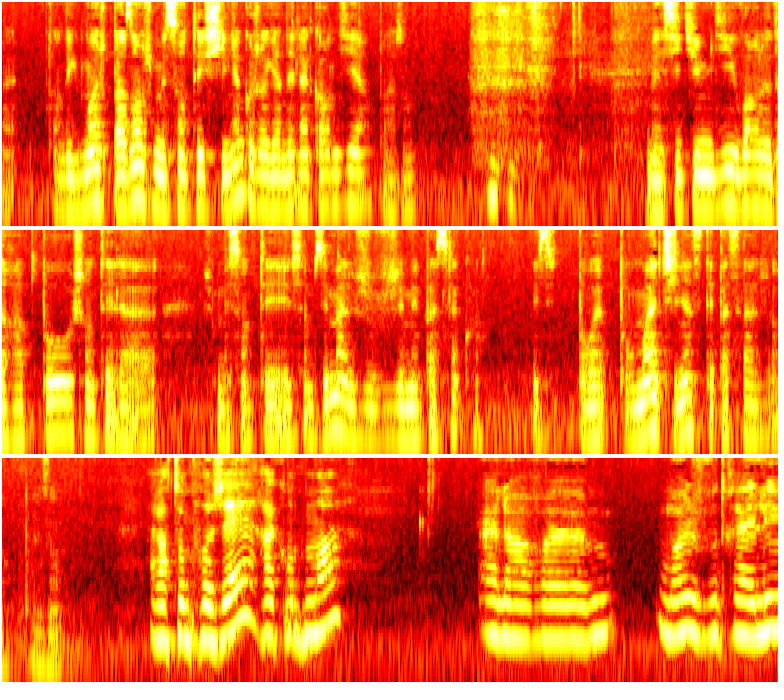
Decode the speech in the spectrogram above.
Ouais. Tandis que moi, par exemple, je me sentais chilien quand je regardais la cordillère, par exemple. Mais si tu me dis voir le drapeau, chanter la. Je me sentais. Ça me faisait mal, je- j'aimais pas ça, quoi. Et pour, pour moi, être chilien, c'était pas ça, genre, par exemple. Alors ton projet, raconte-moi. Alors, euh, moi, je voudrais aller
